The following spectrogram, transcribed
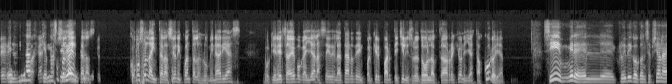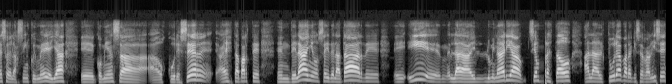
ver, el día que más ¿cómo se instalaciones? ¿Cómo son las instalaciones en cuanto a las luminarias? Porque en esta época ya a las 6 de la tarde en cualquier parte de Chile, y sobre todo en la octava región, ya está oscuro ya. Sí, mire, el, eh, Club Hípico Concepción a eso de las cinco y media ya eh, comienza a oscurecer eh, a esta parte del año, seis de la tarde, y la luminaria siempre ha estado a la altura para que se realice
